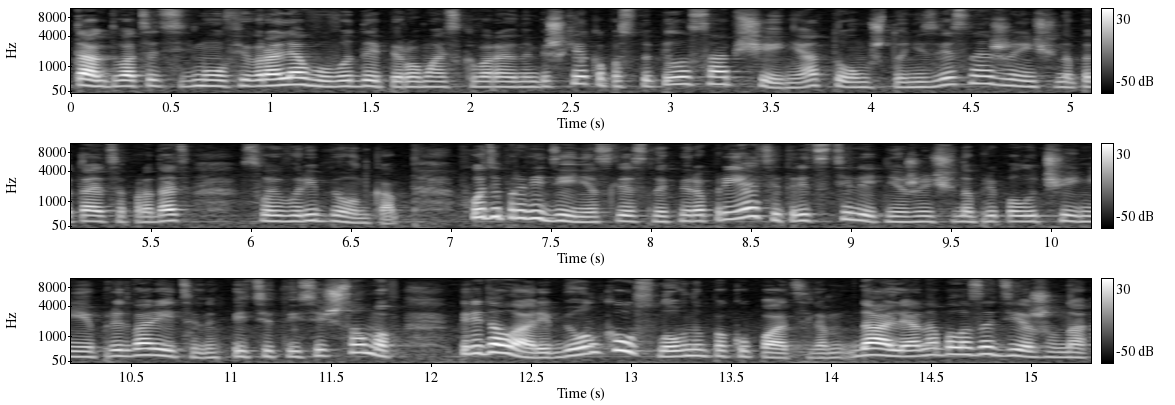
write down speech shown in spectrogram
Так, 27 февраля в УВД Первомайского района Бишкека поступило сообщение о том, что неизвестная женщина пытается продать своего ребенка. В ходе проведения следственных мероприятий 30-летняя женщина при получении предварительных 5 тысяч сомов передала ребенка условным покупателям. Далее она была задержана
